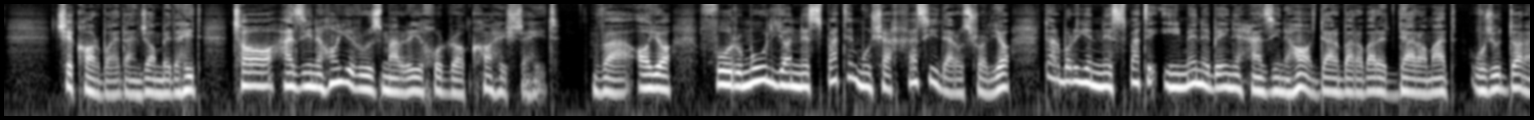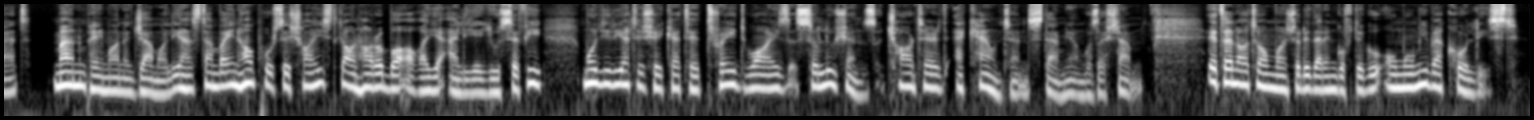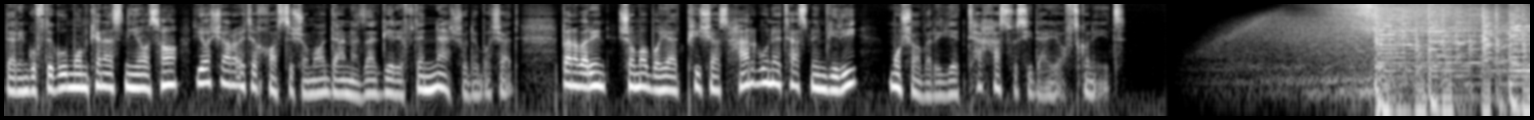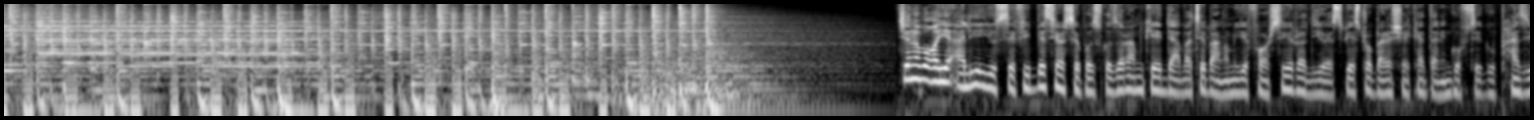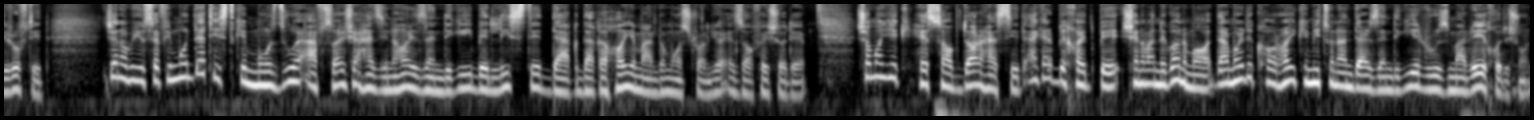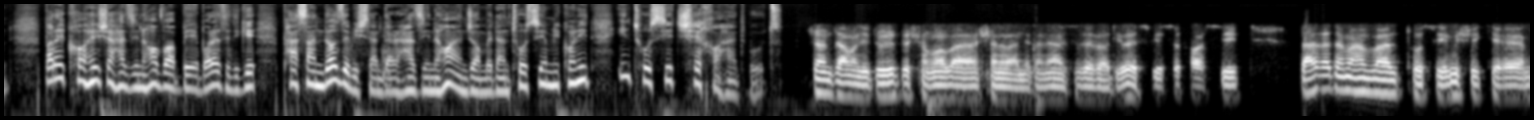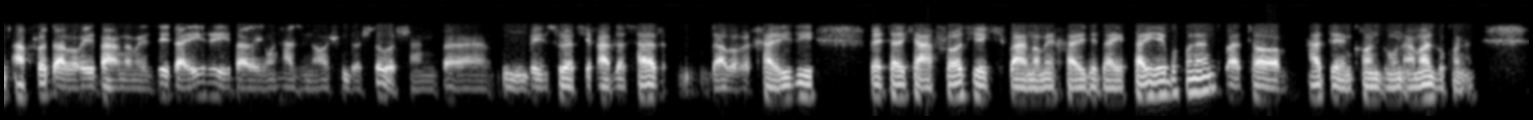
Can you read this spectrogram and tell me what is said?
چه کار باید انجام بدهید تا هزینه های روزمره خود را کاهش دهید و آیا فرمول یا نسبت مشخصی در استرالیا درباره نسبت ایمن بین هزینه ها در برابر درآمد وجود دارد؟ من پیمان جمالی هستم و اینها پرسش‌هایی است که آنها را با آقای علی یوسفی مدیریت شرکت Wise Solutions Chartered Accountants در میان گذاشتم اطلاعات عنوان شده در این گفتگو عمومی و کلی است. در این گفتگو ممکن است نیازها یا شرایط خاص شما در نظر گرفته نشده باشد. بنابراین شما باید پیش از هر گونه تصمیم گیری مشاوره تخصصی دریافت کنید. جناب آقای علی یوسفی بسیار سپاسگزارم که دعوت برنامه فارسی رادیو اسپیس رو برای شرکت در این گفتگو پذیرفتید. جناب یوسفی مدتی است که موضوع افزایش هزینه های زندگی به لیست دقدقه های مردم استرالیا اضافه شده. شما یک حسابدار هستید. اگر بخواید به شنوندگان ما در مورد کارهایی که می‌تونن در زندگی روزمره خودشون برای کاهش هزینه ها و به عبارت دیگه پسنداز بیشتر در هزینه ها انجام بدن توصیه می‌کنید این توصیه چه خواهد بود؟ جان جمالی درود به شما و شنوندگان عزیز رادیو اسپیس فارسی. در قدم اول توصیه میشه که افراد در واقع برنامه‌ریزی دقیقی برای اون هزینه هاشون داشته باشن و به این صورت که قبل از هر در واقع خریدی بهتره که افراد یک برنامه خرید دقیق تهیه بکنند و تا حد امکان به اون عمل بکنند.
